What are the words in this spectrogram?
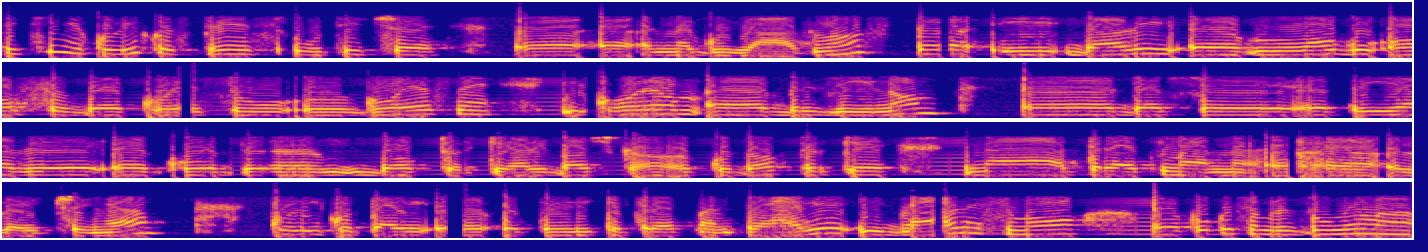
Pitanje je koliko stres utiče e, e, na gojaznost e, i da li mogu osobe koje su gojasne i kojom brzinom da se prijave kod doktorke, ali baš kod doktorke na tretman lečenja? Koliko taj otprilike tretman traje i da li smo, koliko sam razumela,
